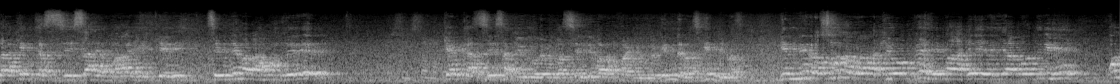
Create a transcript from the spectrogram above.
لكن كسيسا يا مراي الكيري سنة مرة منذرين كيف كسيسا يقول بس سنة مرة فاكر جن بس جن بس جن رسول الله يوبه ما هي يا مدره قل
